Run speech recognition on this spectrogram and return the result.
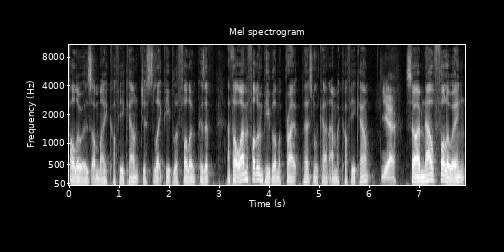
followers on my coffee account just to like people to follow because I thought, why am I following people on my private personal account and my coffee account? Yeah. So I'm now following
